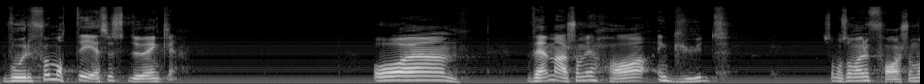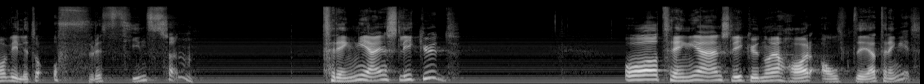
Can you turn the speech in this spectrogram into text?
Hvorfor måtte Jesus dø, egentlig? Og øh, hvem er det som vil ha en gud som også var en far som var villig til å ofre sin sønn. Trenger jeg en slik Gud? Og trenger jeg en slik Gud når jeg har alt det jeg trenger?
